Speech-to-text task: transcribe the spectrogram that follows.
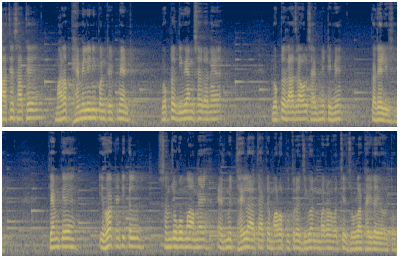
સાથે સાથે મારા ફેમિલીની પણ ટ્રીટમેન્ટ ડૉક્ટર દિવ્યાંગ સર અને ડૉક્ટર રાજ રાવલ સાહેબની ટીમે કરેલી છે. કેમ કે એવા ક્રિટિકલ સંજોગોમાં અમે એડમિટ થયેલા હતા કે મારો પુત્ર જીવન મરણ વચ્ચે ઝોલા ખાઈ રહ્યો હતો.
